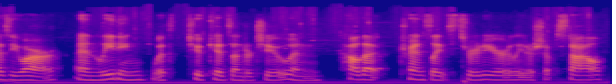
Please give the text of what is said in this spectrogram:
as you are and leading with two kids under two and how that translates through to your leadership style.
